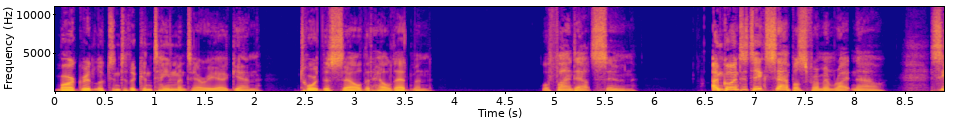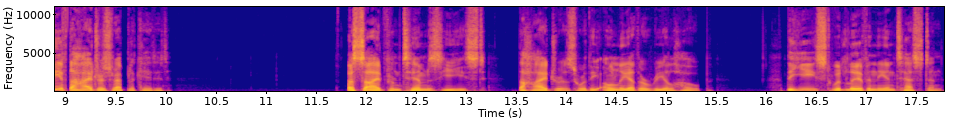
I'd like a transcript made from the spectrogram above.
Margaret looked into the containment area again, toward the cell that held Edmund. We'll find out soon. I'm going to take samples from him right now. See if the Hydra's replicated. Aside from Tim's yeast, the Hydras were the only other real hope. The yeast would live in the intestine,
